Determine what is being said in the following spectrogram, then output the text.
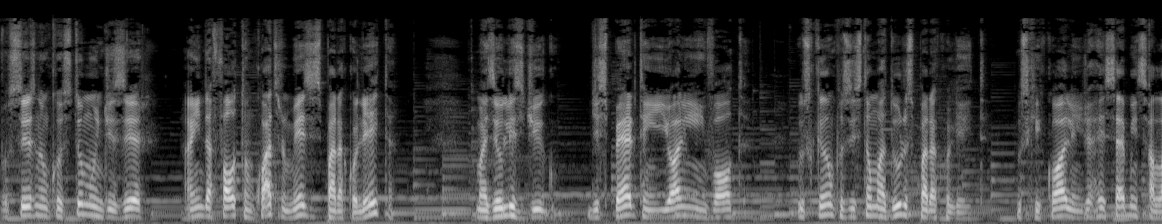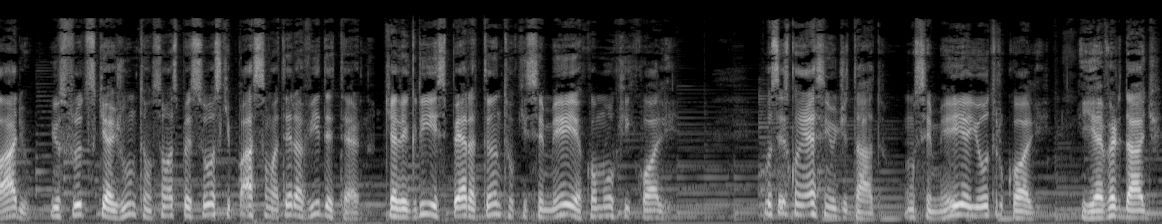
Vocês não costumam dizer: Ainda faltam quatro meses para a colheita? Mas eu lhes digo: Despertem e olhem em volta. Os campos estão maduros para a colheita. Os que colhem já recebem salário, e os frutos que ajuntam são as pessoas que passam a ter a vida eterna. Que alegria espera tanto o que semeia como o que colhe. Vocês conhecem o ditado: um semeia e outro colhe. E é verdade.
